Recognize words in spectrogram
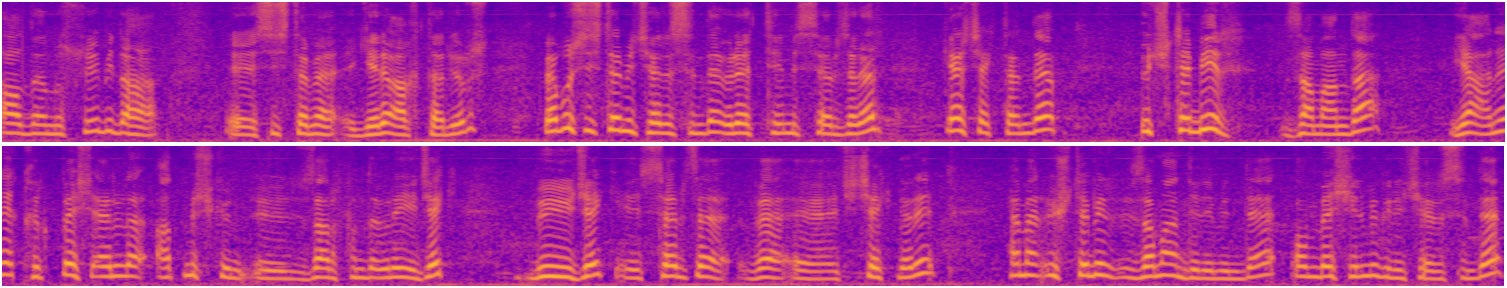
aldığımız suyu bir daha e, sisteme geri aktarıyoruz. Ve bu sistem içerisinde ürettiğimiz sebzeler gerçekten de üçte bir zamanda yani 45, 50, 60 gün e, zarfında üreyecek, büyüyecek sebze ve çiçekleri hemen üçte bir zaman diliminde 15-20 gün içerisinde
